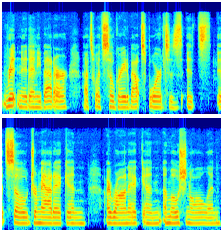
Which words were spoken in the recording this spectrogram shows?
written it any better. That's what's so great about sports is it's it's so dramatic and ironic and emotional and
